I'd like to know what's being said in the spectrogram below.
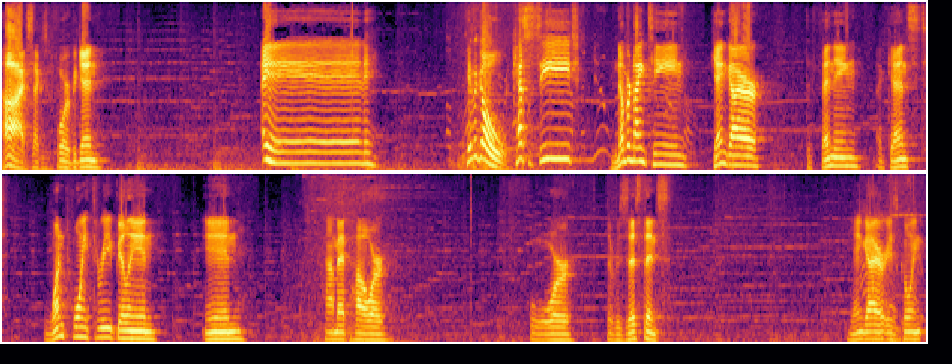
5 seconds before we begin. And here we go. Castle Siege, number 19. Yangair defending against 1.3 billion in combat power for the resistance. Yangair is going...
